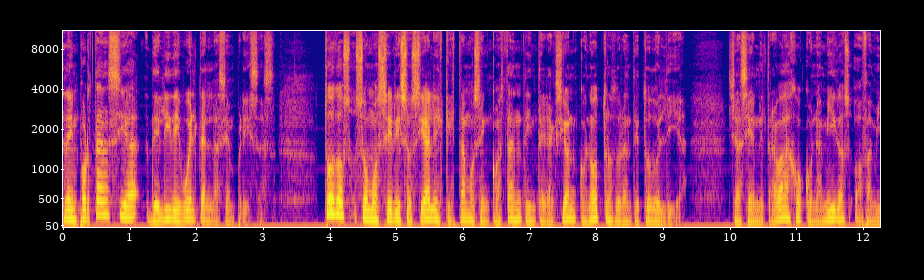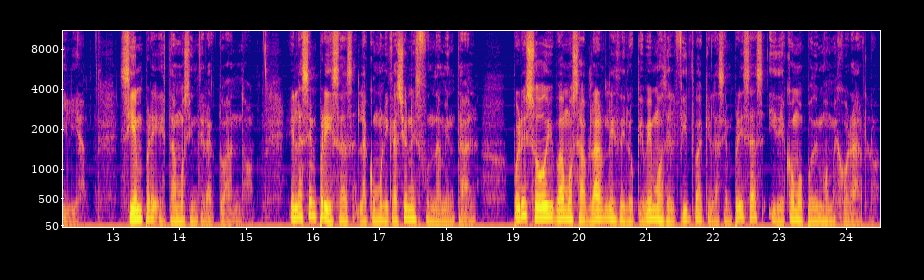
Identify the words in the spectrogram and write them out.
La importancia del ida y vuelta en las empresas. Todos somos seres sociales que estamos en constante interacción con otros durante todo el día, ya sea en el trabajo, con amigos o familia. Siempre estamos interactuando. En las empresas la comunicación es fundamental. Por eso hoy vamos a hablarles de lo que vemos del feedback en las empresas y de cómo podemos mejorarlo.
